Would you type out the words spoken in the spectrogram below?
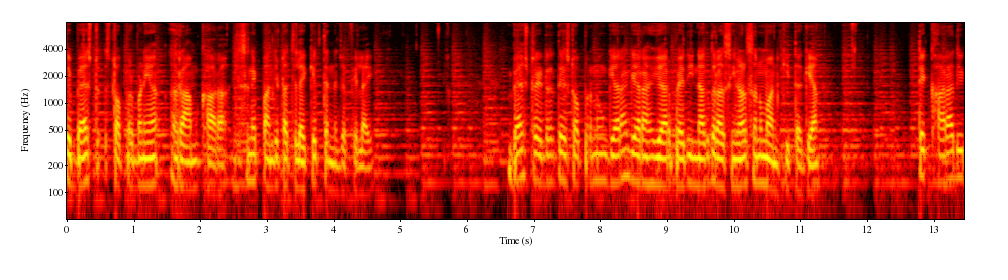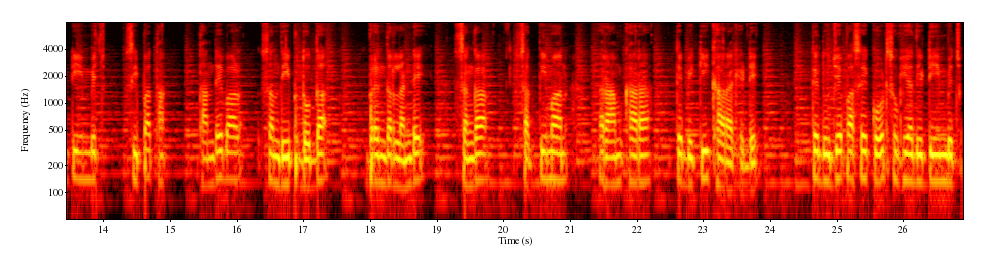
ਤੇ ਬੈਸਟ ਸਟਾਪਰ ਬਣਿਆ ਰਾਮ ਖਾਰਾ, ਜਿਸ ਨੇ 5 ਟੱਚ ਲੈ ਕੇ 3 ਜੱਫੇ ਲਾਏ। ਬੈਸਟ ਰੇਡਰ ਤੇ ਸਟਾਪਰ ਨੂੰ 11-11000 ਰੁਪਏ ਦੀ ਨਗਦ ਰਾਸ਼ੀ ਨਾਲ ਸਨਮਾਨ ਕੀਤਾ ਗਿਆ। ਤੇ ਖਾਰਾ ਦੀ ਟੀਮ ਵਿੱਚ ਸੀਪਾ ਥਾ- ਥਾਂਦੇਵਾਲ, ਸੰਦੀਪ ਦੋਦਾ ਬਰਿੰਦਰ ਲੰਡੇ ਸੰਗਾ ਸ਼ਕਤੀਮਾਨ, ਰਾਮ ਖਾਰਾ ਤੇ ਵਿੱਕੀ ਖਾਰਾ ਖੇਡੇ। ਤੇ ਦੂਜੇ ਪਾਸੇ ਕੋਟ ਸੁਖੀਆ ਦੀ ਟੀਮ ਵਿੱਚ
